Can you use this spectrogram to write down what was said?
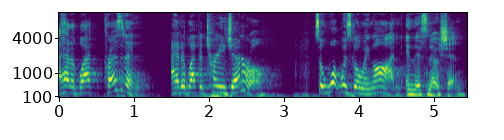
I had a black president. I had a black attorney general. So, what was going on in this notion?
